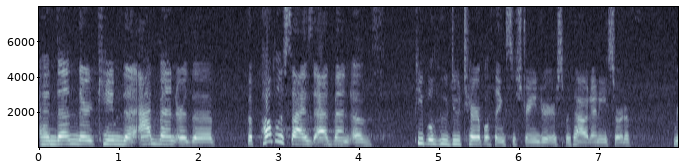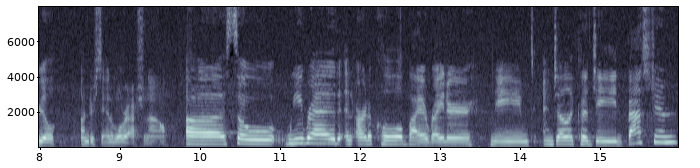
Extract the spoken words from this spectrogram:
And then there came the advent or the, the publicized advent of people who do terrible things to strangers without any sort of real understandable rationale. Uh, so we read an article by a writer named Angelica Jade Bastian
